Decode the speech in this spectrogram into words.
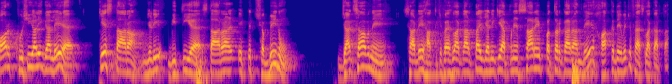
ਔਰ ਖੁਸ਼ੀ ਵਾਲੀ ਗੱਲ ਇਹ ਹੈ ਕਿ 17 ਜਿਹੜੀ ਬੀਤੀ ਹੈ 17 ਇੱਕ 26 ਨੂੰ ਜੱਜ ਸਾਹਿਬ ਨੇ ਸਾਡੇ ਹੱਕ 'ਚ ਫੈਸਲਾ ਕਰਤਾ, ਯਾਨੀ ਕਿ ਆਪਣੇ ਸਾਰੇ ਪੱਤਰਕਾਰਾਂ ਦੇ ਹੱਕ ਦੇ ਵਿੱਚ ਫੈਸਲਾ ਕਰਤਾ।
